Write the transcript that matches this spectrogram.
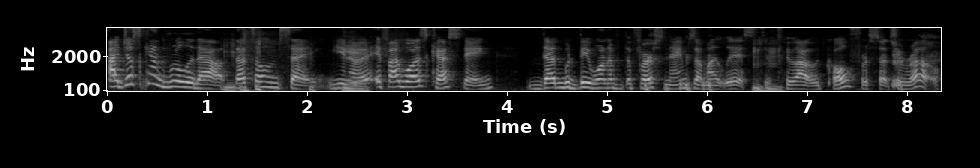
I just can't rule it out. Mm. That's all I'm saying. You know, if I was casting, that would be one of the first names on my list of mm-hmm. who I would call for such a role.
